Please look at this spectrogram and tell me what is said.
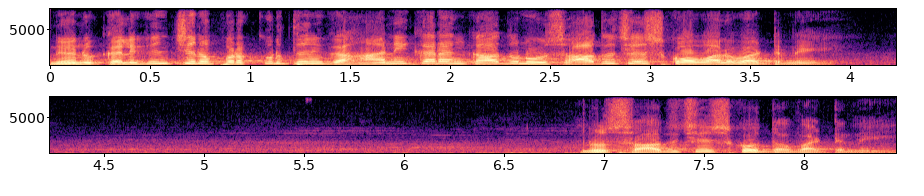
నేను కలిగించిన ప్రకృతి నీకు హానికరం కాదు నువ్వు సాధు చేసుకోవాలి వాటిని. నువ్వు సాధు చేసుకోవద్దా వాటిని.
